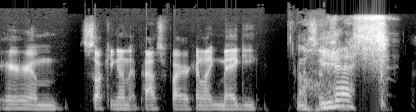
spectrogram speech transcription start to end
hear him sucking on that pacifier, kind of like Maggie. Oh. yes,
